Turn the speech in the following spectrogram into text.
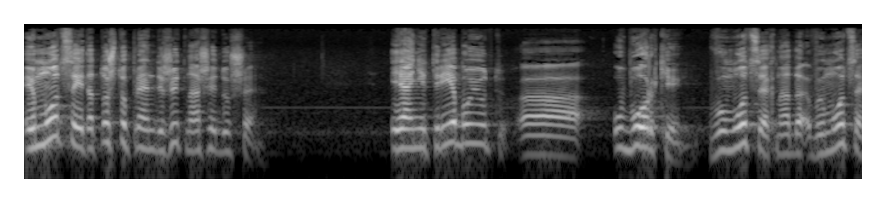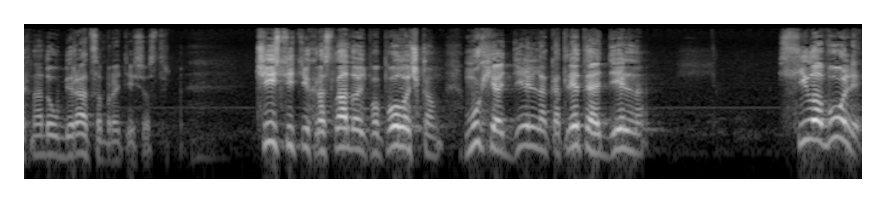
Эмоции – это то, что принадлежит нашей душе. И они требуют э, уборки. В эмоциях надо, в эмоциях надо убираться, братья и сестры. Чистить их, раскладывать по полочкам. Мухи отдельно, котлеты отдельно. Сила воли.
